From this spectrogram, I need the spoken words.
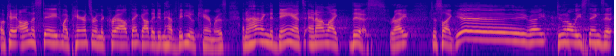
okay, on the stage. My parents are in the crowd. Thank God they didn't have video cameras. And I'm having to dance, and I'm like this, right? Just like, yay, right? Doing all these things that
